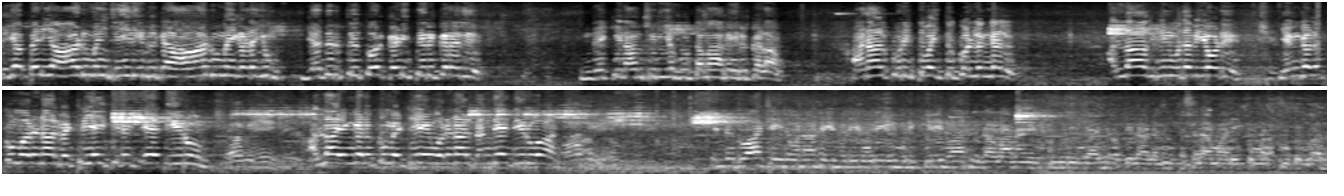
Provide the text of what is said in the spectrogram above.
மிகப்பெரிய ஆளுமை செய்திருக்கிற ஆளுமைகளையும் எதிர்த்து தோற்கடித்திருக்கிறது. இன்றைக்கு நாம் சிறிய கூட்டமாக இருக்கலாம். ஆனால் குறித்து வைத்துக் கொள்ளுங்கள். அல்லாஹ்வின் உதவியோடு எங்களுக்கும் ஒரு நாள் வெற்றியை கிடைத்தே தீரும். அல்லாஹ் எங்களுக்கும் வெற்றியை ஒரு நாள் தந்தே தீருவான். என்று துவா செய்தவனாக என்னுடைய உரையை முடிக்கிறேன். வாசுதாவான அல்ஹம்துலில்லாஹி ரப்பில் ஆலமீன். அஸ்ஸலாமு அலைக்கும் வரஹ்மத்துல்லாஹி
